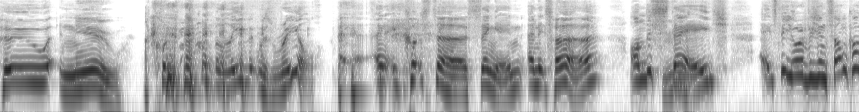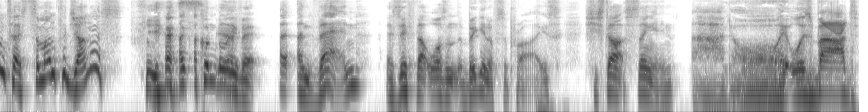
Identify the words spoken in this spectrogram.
Who knew? I couldn't, I couldn't believe it was real. And it cuts to her singing, and it's her on the mm. stage. It's the Eurovision Song Contest, Samantha Janus. yes, I, I couldn't believe it. And then, as if that wasn't the big enough surprise, she starts singing, and oh, it was bad.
